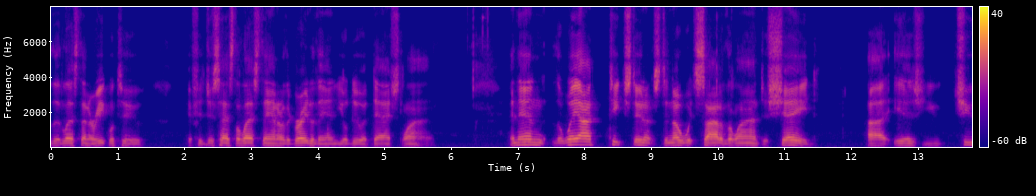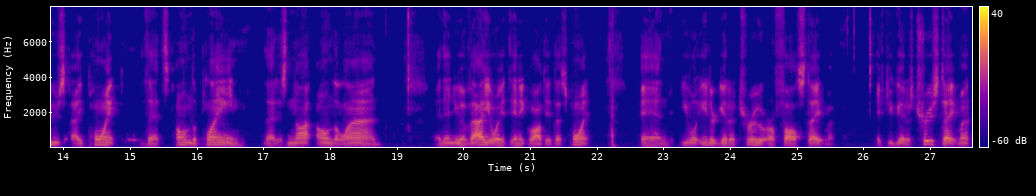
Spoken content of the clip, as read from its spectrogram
the less than or equal to if it just has the less than or the greater than you'll do a dashed line. And then the way I teach students to know which side of the line to shade uh, is you choose a point that's on the plane that is not on the line and then you evaluate the inequality at this point and you will either get a true or false statement. If you get a true statement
